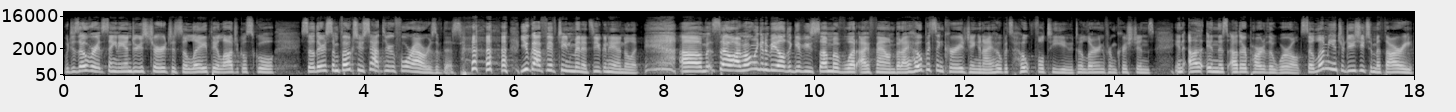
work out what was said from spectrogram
which is over at St. Andrew's Church. It's a lay theological school. So, there's some folks who sat through four hours of this. You've got 15 minutes, you can handle it. Um, so, I'm only going to be able to give you some of what I found, but I hope it's encouraging and I hope it's hopeful to you to learn from Christians in, uh, in this other part of the world. So, let me introduce you to Mathare.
